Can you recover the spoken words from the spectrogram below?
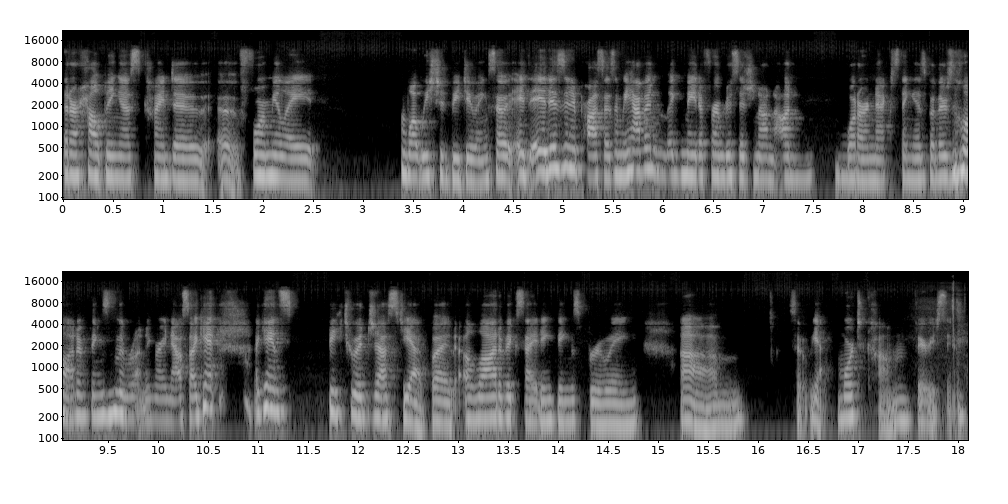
that are helping us kind of uh, formulate what we should be doing. So it, it is in a process and we haven't like made a firm decision on on what our next thing is, but there's a lot of things in the running right now. So I can't I can't speak to it just yet, but a lot of exciting things brewing. Um so yeah, more to come very soon.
